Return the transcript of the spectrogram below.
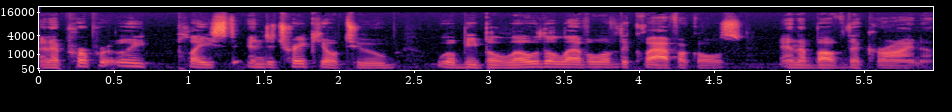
An appropriately placed endotracheal tube will be below the level of the clavicles and above the carina.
